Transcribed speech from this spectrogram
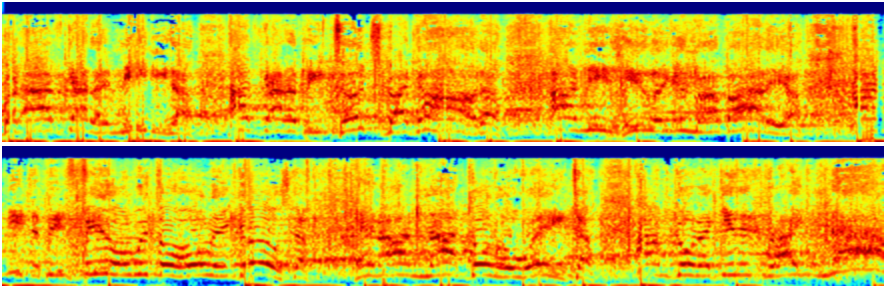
but I've got a need. I've got to be touched by God. I need healing in my body. I need to be filled with the Holy Ghost. And I'm not going to wait. I'm going to get it right now.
